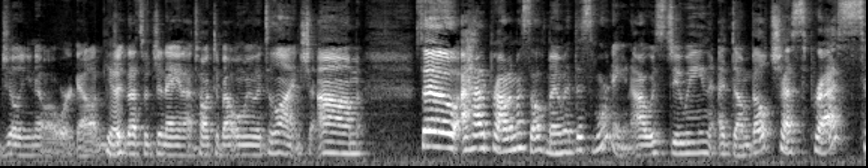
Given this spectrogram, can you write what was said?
Jill, you know I work out. Yeah. That's what Janae and I talked about when we went to lunch. Um, so I had a proud of myself moment this morning. I was doing a dumbbell chest press.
